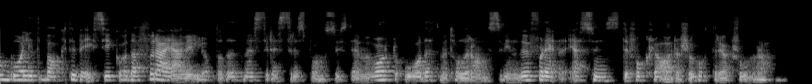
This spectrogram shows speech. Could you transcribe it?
å, gå litt tilbake til basic. og Derfor er jeg veldig opptatt av dette med stress-respons-systemet vårt og dette med toleransevindu, for det, jeg syns det forklarer så godt reaksjoner. da.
